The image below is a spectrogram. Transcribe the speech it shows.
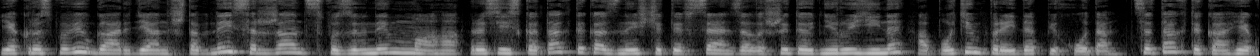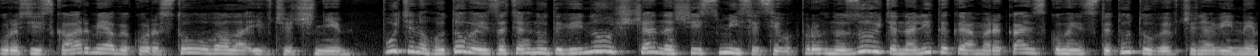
Як розповів Гардіан, штабний сержант з позивним мага. Російська тактика знищити все, залишити одні руїни, а потім прийде піхота. Це тактика, яку російська армія використовувала і в Чечні. Путін готовий затягнути війну ще на 6 місяців. Прогнозують аналітики американського інституту вивчення війни.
